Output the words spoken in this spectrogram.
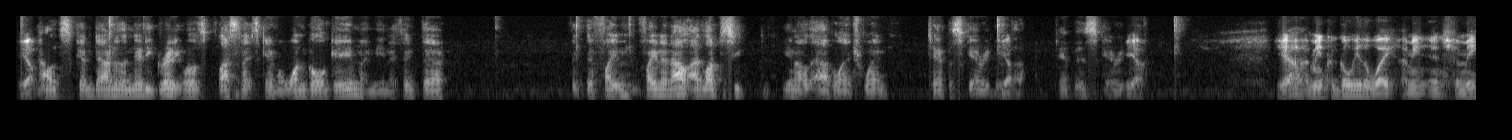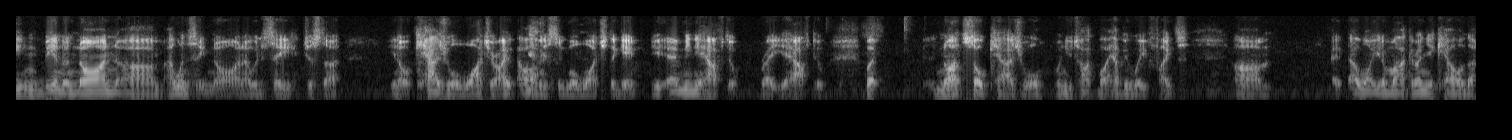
Yep. Now it's getting down to the nitty gritty. What was last night's game? A one goal game. I mean, I think they're, I think they're fighting fighting it out. I'd love to see, you know, the Avalanche win. Tampa's scary. Yep. Tampa is scary. Yeah. Yeah, I mean, it could go either way. I mean, and for me, being a non, um, I wouldn't say non, I would say just a, you know, casual watcher. I obviously will watch the game. I mean, you have to, right? You have to, but not so casual when you talk about heavyweight fights. Um, I, I want you to mark it on your calendar.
